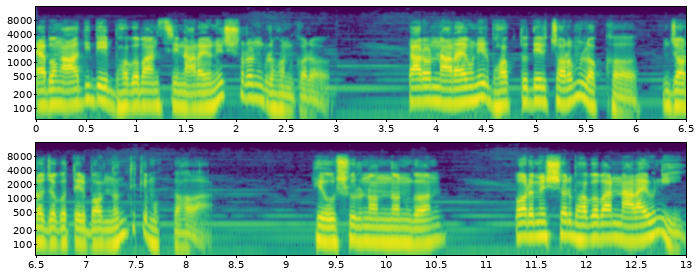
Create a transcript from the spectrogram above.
এবং আদিদেব ভগবান শ্রী নারায়ণের স্মরণ গ্রহণ করো। কারণ নারায়ণের ভক্তদের চরম লক্ষ্য জড়জগতের বন্ধন থেকে মুক্ত হওয়া। হে অসুর নন্দনগণ, পরমেশ্বর ভগবান নারায়ণই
